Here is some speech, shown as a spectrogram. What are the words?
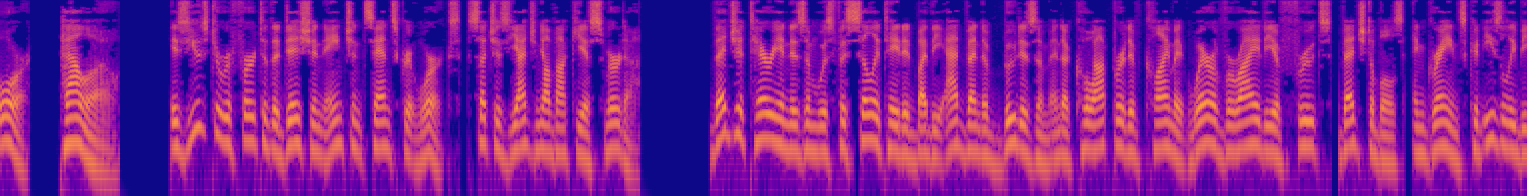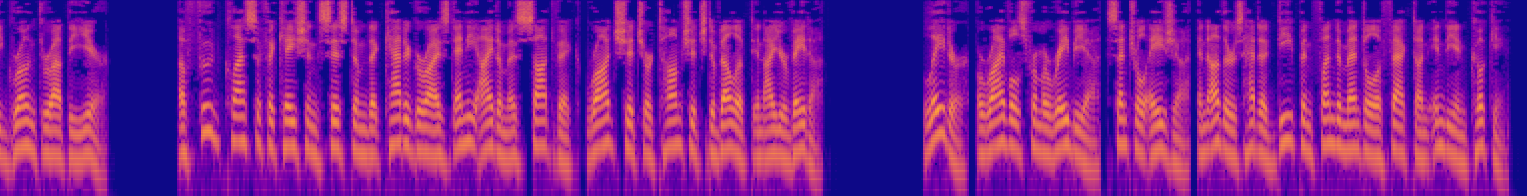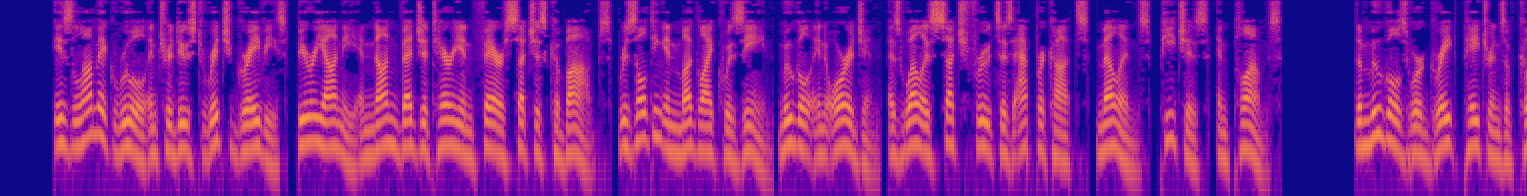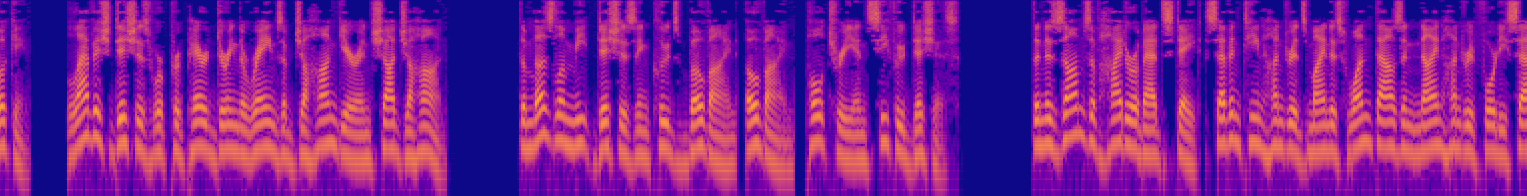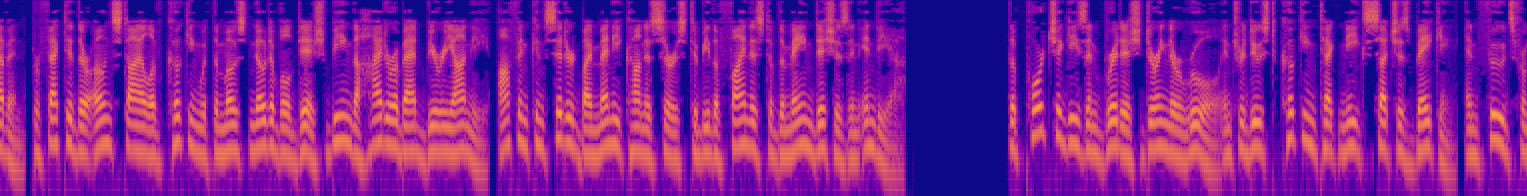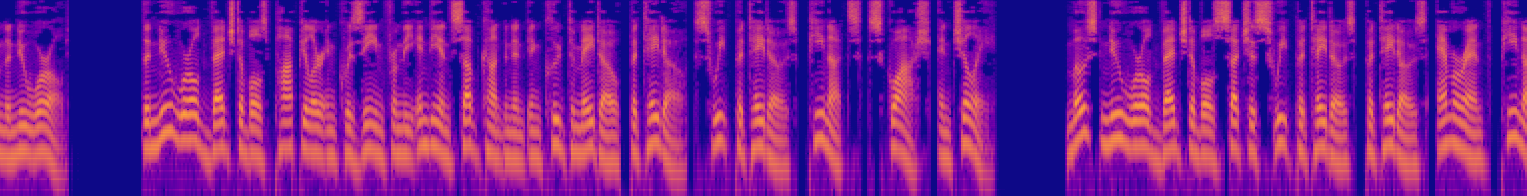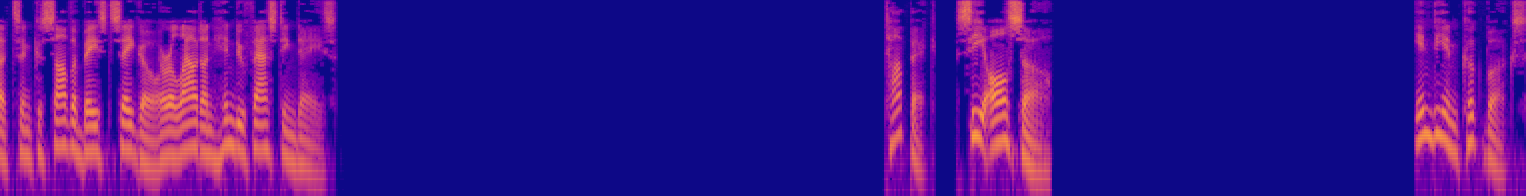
or palo is used to refer to the dish in ancient Sanskrit works, such as Yajnavalkya Smriti. Vegetarianism was facilitated by the advent of Buddhism and a cooperative climate where a variety of fruits, vegetables, and grains could easily be grown throughout the year. A food classification system that categorized any item as sattvic, rajasic or tamasic developed in Ayurveda. Later, arrivals from Arabia, Central Asia, and others had a deep and fundamental effect on Indian cooking. Islamic rule introduced rich gravies, biryani and non-vegetarian fare such as kebabs, resulting in Mughlai cuisine Mughal in origin, as well as such fruits as apricots, melons, peaches, and plums. The Mughals were great patrons of cooking. Lavish dishes were prepared during the reigns of Jahangir and Shah Jahan. The Muslim meat dishes includes bovine, ovine, poultry and seafood dishes. The Nizams of Hyderabad state 1700s perfected their own style of cooking with the most notable dish being the Hyderabad biryani, often considered by many connoisseurs to be the finest of the main dishes in India. The Portuguese and British during their rule introduced cooking techniques such as baking, and foods from the New World. The New World vegetables popular in cuisine from the Indian subcontinent include tomato, potato, sweet potatoes, peanuts, squash, and chili. Most New World vegetables such as sweet potatoes, potatoes, amaranth, peanuts and cassava-based sago are allowed on Hindu fasting days. See also Indian cookbooks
